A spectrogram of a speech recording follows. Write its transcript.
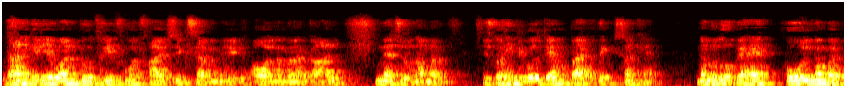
उदाहरण के लिए one two three four five six seven eight all number are called natural number जिसको हिंदी बोलते हैं, हम प्राकृतिक संख्या। नंबर दो पे है whole number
